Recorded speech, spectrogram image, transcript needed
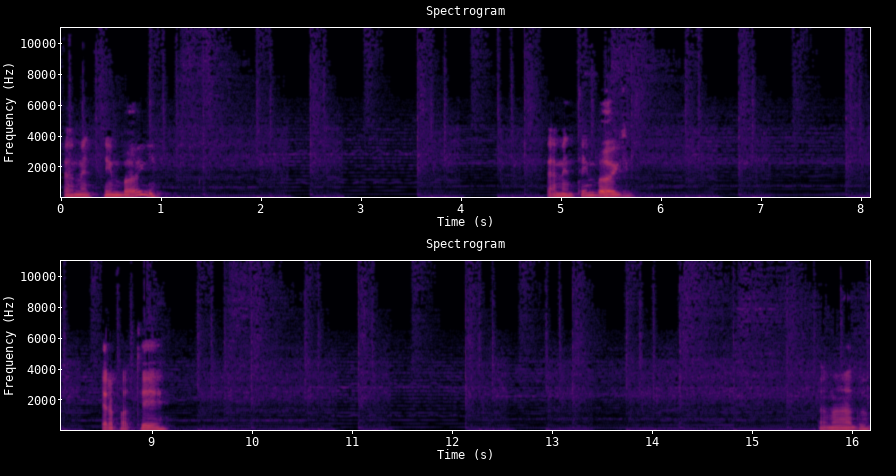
Ferramenta tem bug? Ferramenta tem bug. Era para ter Danado.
